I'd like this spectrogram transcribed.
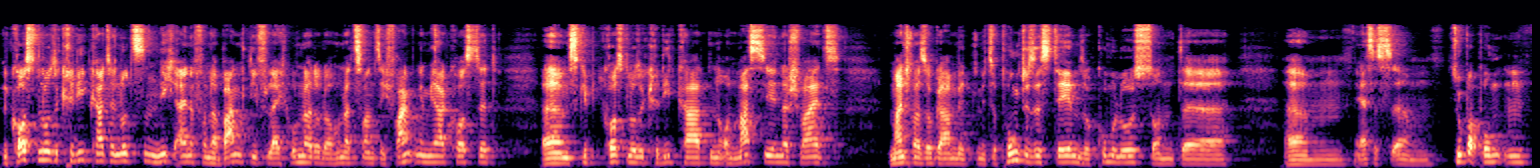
eine kostenlose Kreditkarte nutzen, nicht eine von der Bank, die vielleicht 100 oder 120 Franken im Jahr kostet. Ähm, es gibt kostenlose Kreditkarten en masse in der Schweiz, manchmal sogar mit, mit so Punktesystemen, so Cumulus und äh, ähm, ja, es ist ähm, Superpunkten.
